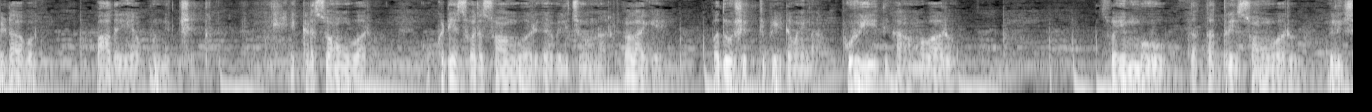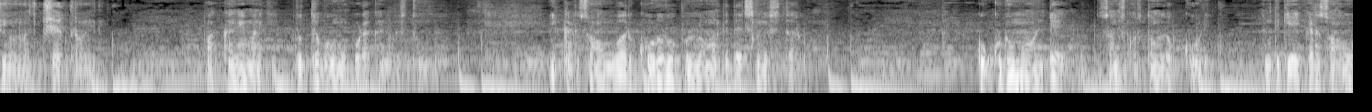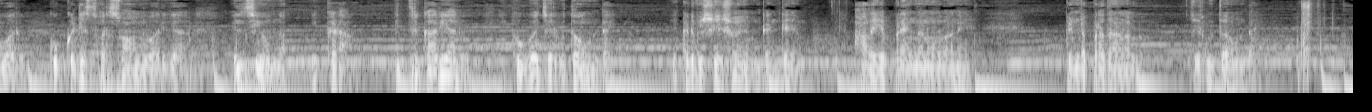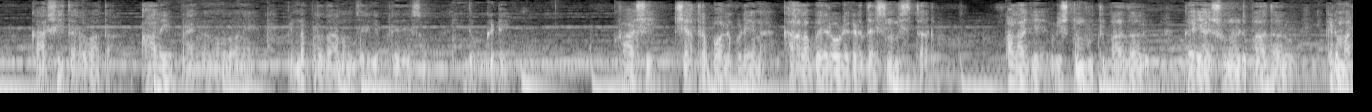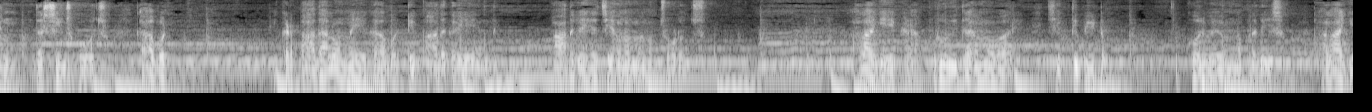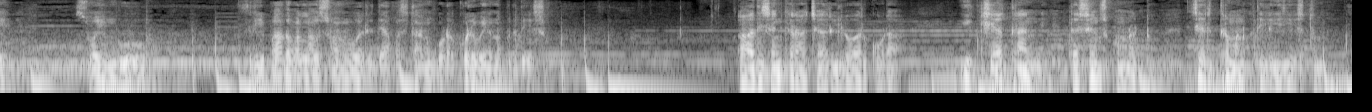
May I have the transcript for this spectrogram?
పిడావరు పాదయ్య పుణ్యక్షేత్రం ఇక్కడ స్వామివారు కుక్కటేశ్వర స్వామివారిగా వెలిచి ఉన్నారు. అలాగే పదో శక్తి పీఠమైన పురోహితిక అమ్మవారు స్వయంభూ దత్తాత్రేయ స్వామివారు వెలిచి ఉన్న క్షేత్రం ఇది. పక్కనే మనకి రుద్రభూమి కూడా కనిపిస్తుంది. ఇక్కడ స్వామివారు కోడు రూపంలో మనకి దర్శనమిస్తారు. కుక్కుటుంబం అంటే సంస్కృతంలో కోడి. అందుకే ఇక్కడ స్వామివారు కుక్కటేశ్వర స్వామివారిగా పిలిచి ఉన్న ఇక్కడ పితృకార్యాలు ఎక్కువగా జరుగుతూ ఉంటాయి. ఇక్కడ విశేషం ఏమిటంటే ఆలయ ప్రాంగణంలోనే పిండ ప్రదానాలు జరుగుతూ ఉంటాయి. కాశీ తర్వాత ఆలయ ప్రాంగణంలోనే పిండ ప్రదానం జరిగే ప్రదేశం ఇది ఒక్కటే కాశీ క్షేత్రపాలకుడైన కాలభైరవుడు ఇక్కడ దర్శనమిస్తారు. అలాగే విష్ణుమూర్తి పాదాలు గయాశూనుడి పాదాలు ఇక్కడ మనం దర్శించుకోవచ్చు. కాబట్టి ఇక్కడ పాదాలు ఉన్నాయి కాబట్టి పాదగయ అయింది. పాదగయ జీవనం మనం చూడొచ్చు. అలాగే ఇక్కడ పురోహిత అమ్మవారి శక్తిపీఠం కొలువై ఉన్న ప్రదేశం. అలాగే స్వయంభూ శ్రీపాద వల్లభ స్వామివారి దేవస్థానం కూడా కొలువై ఉన్న ప్రదేశం. ఆదిశంకరాచార్యుల వారు కూడా ఈ క్షేత్రాన్ని దర్శించుకున్నట్టు చరిత్ర మనకు తెలియజేస్తుంది.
